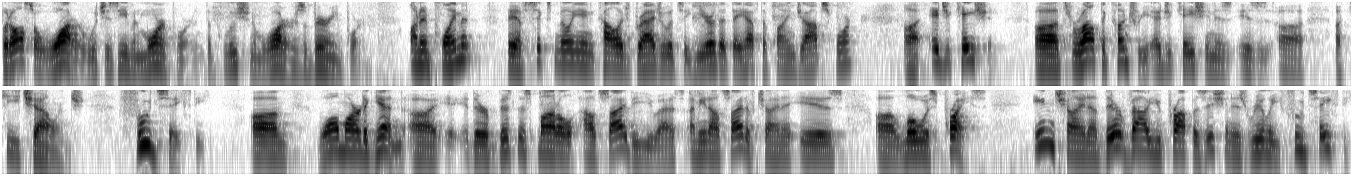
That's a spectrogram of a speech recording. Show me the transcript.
but also water, which is even more important. The pollution of water is very important. Unemployment, they have 6 million college graduates a year that they have to find jobs for. Uh, education, uh, throughout the country, education is, is uh, a key challenge. Food safety. Um, Walmart, again, their business model outside the US, I mean, outside of China, is lowest price. In China, their value proposition is really food safety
